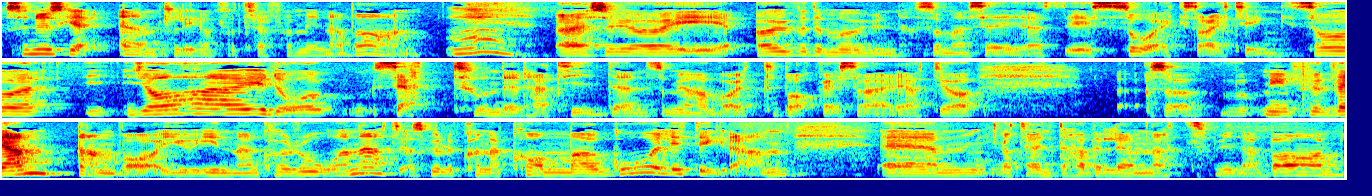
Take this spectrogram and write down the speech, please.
Så nu ska jag äntligen få träffa mina barn. Alltså jag är over the moon, som man säger. Det är så exciting. Så jag har ju då sett under den här tiden som jag har varit tillbaka i Sverige att jag Alltså, min förväntan var ju innan corona att jag skulle kunna komma och gå lite grann. Ehm, att jag inte hade lämnat mina barn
